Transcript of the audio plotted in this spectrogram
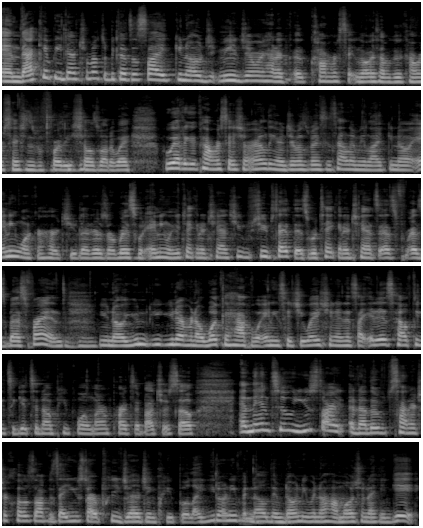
and that could be detrimental because it's like you know me and Jen had a, a conversation. We always have good conversations before these shows, by the way. But we had a good conversation earlier, and Jen was basically telling me like you know anyone can hurt you. That there's a risk with anyone. You're taking a chance. You she said this. We're taking a chance as as best friends. Mm-hmm. You know, you you never know what can happen with any situation, and it's like it is healthy to get to know people and learn parts about yourself, and then too you start another sign that you're closed off is that you start prejudging people. Like you don't even know them, don't even know how emotional they can get,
